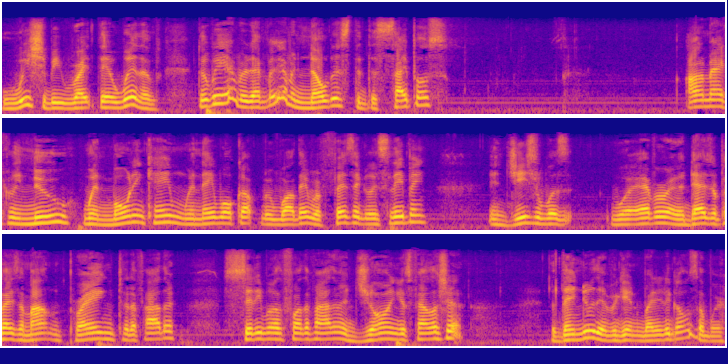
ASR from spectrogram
We should be right there with Him. Did we ever have we ever noticed the disciples automatically knew when morning came when they woke up while they were physically sleeping, and Jesus was wherever in a desert place, a mountain, praying to the Father? sitting before the Father, enjoying His fellowship, they knew they were getting ready to go somewhere.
